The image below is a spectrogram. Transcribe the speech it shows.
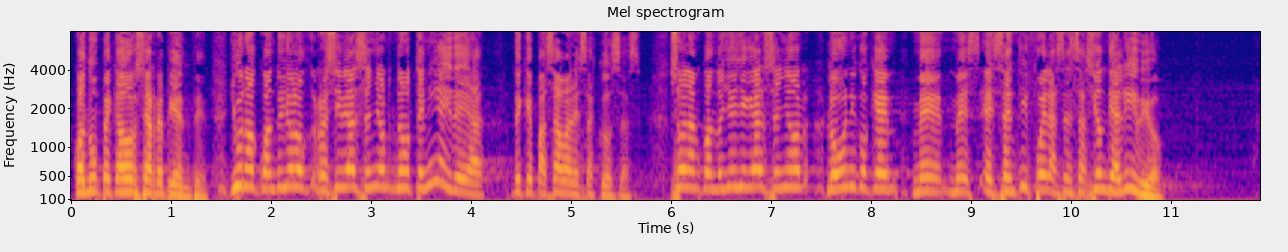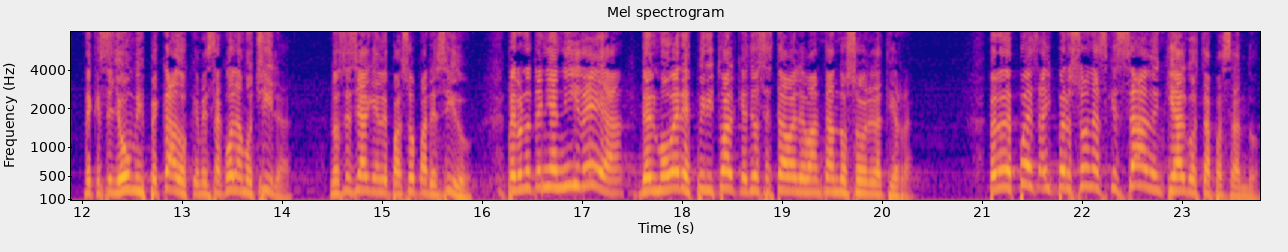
cuando un pecador se arrepiente. Y uno cuando yo lo recibí al Señor no tenía idea de que pasaban esas cosas. Solo cuando yo llegué al Señor, lo único que me, eh, sentí fue la sensación de alivio, de que se llevó mis pecados, que me sacó la mochila. No sé si a alguien le pasó parecido, pero no tenía ni idea del mover espiritual que Dios estaba levantando sobre la tierra. Pero después hay personas que saben que algo está pasando.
